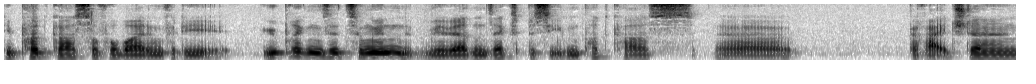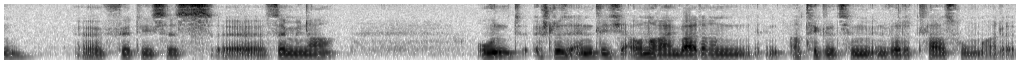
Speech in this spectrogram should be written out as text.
Die Podcasts zur Vorbereitung für die übrigen Sitzungen. Wir werden sechs bis sieben Podcasts äh, bereitstellen äh, für dieses äh, Seminar. Und schlussendlich auch noch einen weiteren Artikel zum Inverted Classroom Model.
